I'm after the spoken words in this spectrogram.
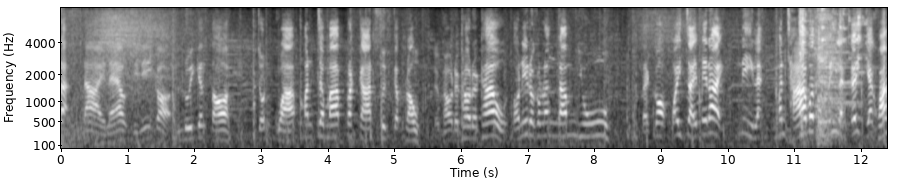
ละได้แล้ว ทีนี้ก็ลุยกันต่อ จนกว่ามันจะมาประกาศศึกกับเรา เดี๋ยวเข้าเดี๋ยวเข้าเดี๋ยวเข้า ตอนนี้เรากำลังนำอยู่ แต่ก็ไว้ใจไม่ได้ นี่แหละ มันช้าเพราะตรงนี้แหละเอ้ยอย่าขวาง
